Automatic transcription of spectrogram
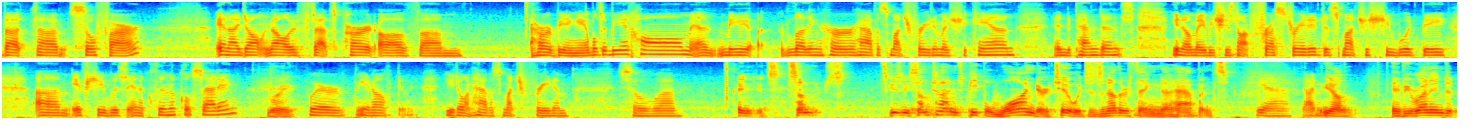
but um, so far, and I don't know if that's part of. Um, her being able to be at home and me letting her have as much freedom as she can, independence. You know, maybe she's not frustrated as much as she would be um, if she was in a clinical setting Right. where, you know, you don't have as much freedom. So, uh, And it's some. Excuse me. Sometimes people wander too, which is another thing that happens. yeah, I'm, You know, have you run into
